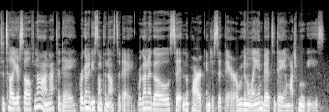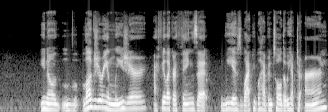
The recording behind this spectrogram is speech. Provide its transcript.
to tell yourself, nah, not today. We're going to do something else today. We're going to go sit in the park and just sit there, or we're going to lay in bed today and watch movies. You know, l- luxury and leisure, I feel like are things that we as black people have been told that we have to earn.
